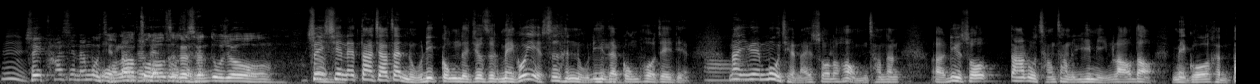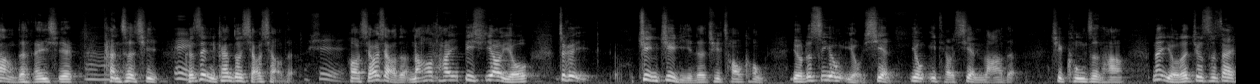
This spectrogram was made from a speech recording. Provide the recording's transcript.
嗯，所以它现在目前那做到这个程度就。所以现在大家在努力攻的，就是美国也是很努力在攻破这一点。那因为目前来说的话，我们常常呃，例如说大陆常常的渔民捞到美国很棒的那一些探测器，可是你看都小小的，是。好小小的，然后它必须要由这个近距离的去操控，有的是用有线用一条线拉的去控制它，那有的就是在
